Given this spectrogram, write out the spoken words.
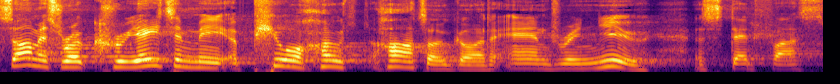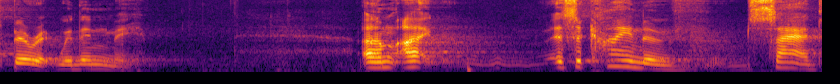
Psalmist wrote, Create in me a pure heart, O God, and renew a steadfast spirit within me. Um, I, it's a kind of sad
